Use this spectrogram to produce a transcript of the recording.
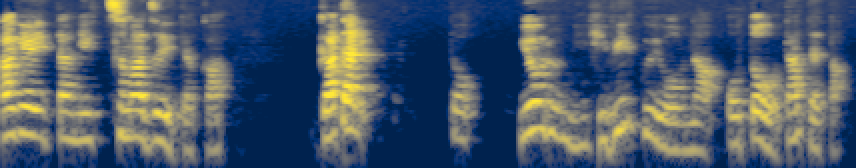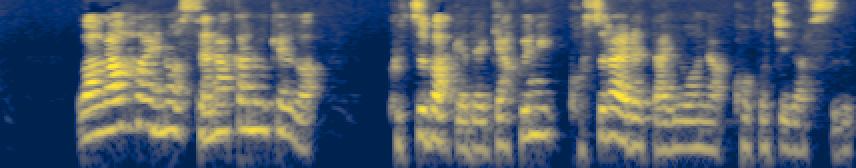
上げ板につまずいてか、ガタリと夜に響くような音を立てた。我が輩の背中の毛が靴履けで逆にこすられたような心地がする。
